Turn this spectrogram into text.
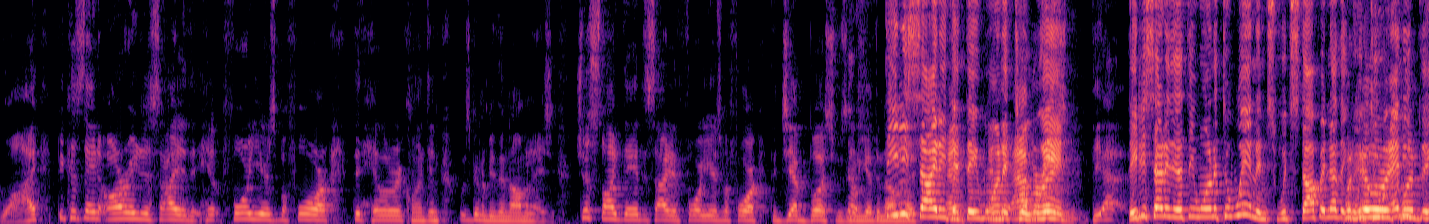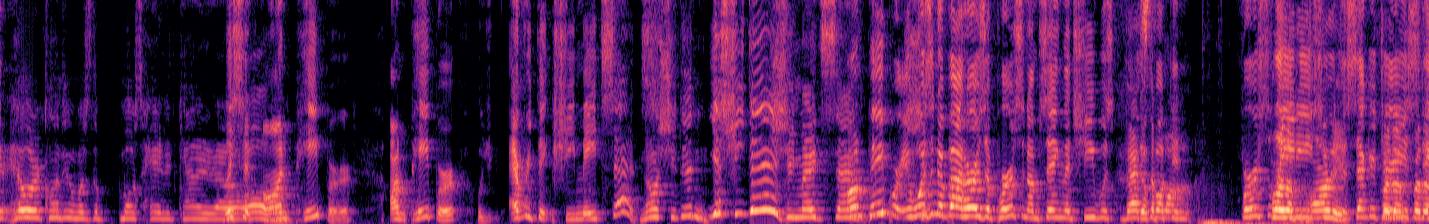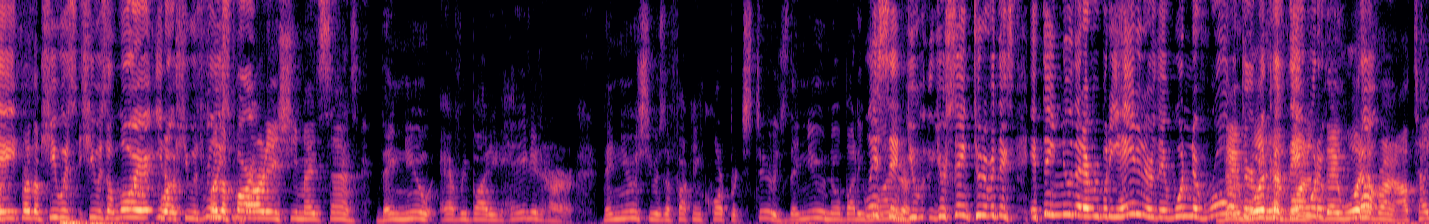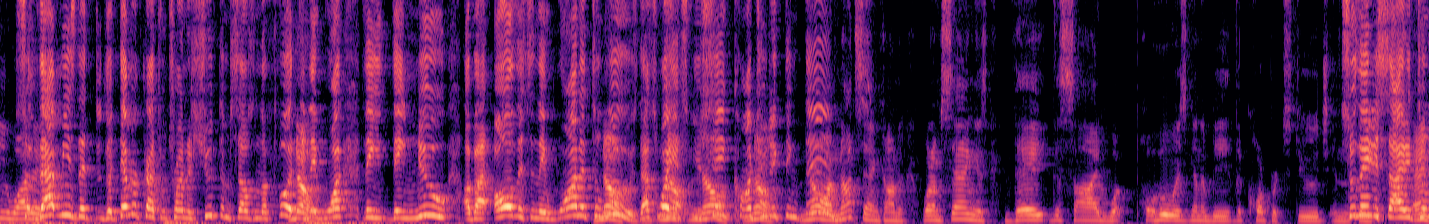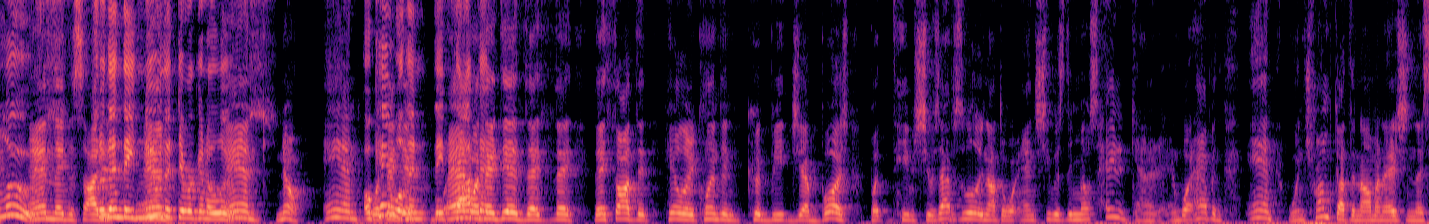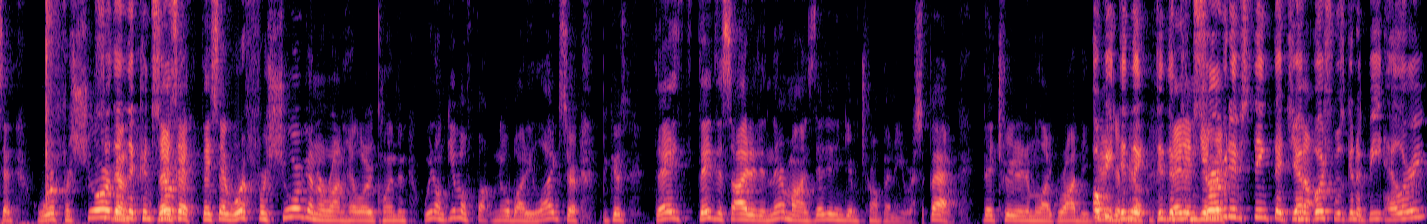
Why? Because they'd already decided that four years before that Hillary Clinton was going to be the nomination. Just like they had decided four years before that Jeb Bush was going to get the nomination. they decided that they wanted the to win. The, they decided that they wanted to win and would stop at nothing. but Hillary do anything. Clinton, Hillary Clinton was the most hated out Listen, of all of on paper, on paper, everything she made sense. No, she didn't. yes, she did. She made sense. on paper, it wasn't about her as a person. I'm saying that she was That's the, the fucking po- first For the lady. she was the secretary For the- of for the- state. for the- she was she was a lawyer. You know, she was really for the smart. party. She made sense. They knew everybody hated her. They knew she was a fucking corporate stooge. They knew nobody Listen, you you're saying two different things. If they knew that everybody hated her, they wouldn't have rolled They with her would because have they run. would have. They would no. have run. I'll tell you why. So they, that means that the Democrats were trying to shoot themselves in the foot, No. and they want they they knew about all this, and they wanted to no, lose. That's why you're saying contradicting things. No, I'm not saying contradicting. What I'm saying is they decide what who is going to be the corporate stooge in the So they state. decided to lose. and they decided. So then they knew and- that they were going to lose. And no, and what Okay, they well, did- then they and thought what that- they did, they they they thought that Hillary Clinton could beat Jeb Bush, but he she was absolutely not the one, and she was the most hated candidate. And what happened? And when Trump got the nomination, they said we're for sure. So then gonna, the conserv- they said they said we're for sure going to run Hillary Clinton. We don't give a fuck. Nobody likes her because they they decided in their minds they didn't give Trump any respect. They treated him like Rodney okay, did, they, did the They conservatives think that Jeb No. Bush was going to beat Hillary?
